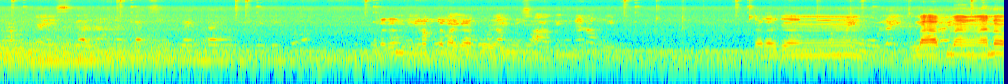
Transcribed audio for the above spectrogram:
Marami na isda lang nagtag-sikwenta yung binili ko. Talagang hirap talaga buhay lang eh. Talagang lahat ng ano,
